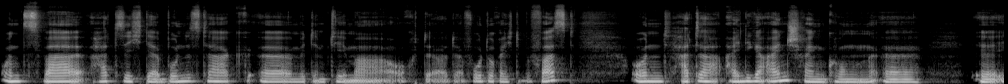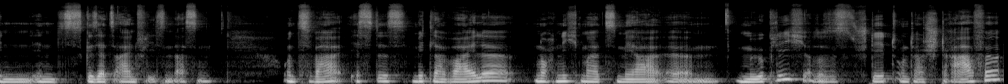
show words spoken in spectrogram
Und zwar hat sich der Bundestag äh, mit dem Thema auch der, der Fotorechte befasst und hat da einige Einschränkungen äh, äh, in, ins Gesetz einfließen lassen. Und zwar ist es mittlerweile noch nicht mal mehr ähm, möglich, also es steht unter Strafe,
